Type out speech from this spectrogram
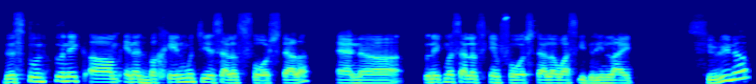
Dus toen, toen ik um, in het begin moet je jezelf voorstellen. En uh, toen ik mezelf ging voorstellen, was iedereen like: Suriname?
